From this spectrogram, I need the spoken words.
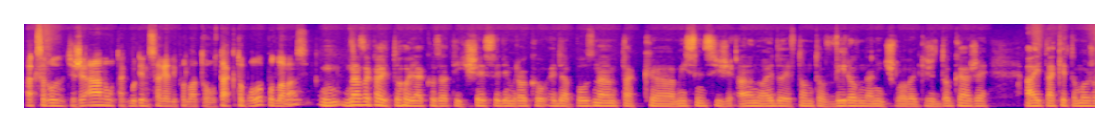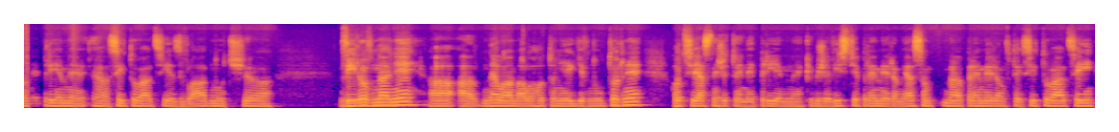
ak sa rozhodnete, že áno, tak budem sa riadiť podľa toho. Tak to bolo podľa vás? Na základe toho, ako za tých 6-7 rokov Eda poznám, tak uh, myslím si, že áno, Edo je v tomto vyrovnaný človek, že dokáže aj takéto možno nepríjemné uh, situácie zvládnuť uh, vyrovnane a, a nelámalo ho to niekde vnútorne, hoci jasné, že to je nepríjemné. Kebyže vy ste premiérom, ja som premiérom v tej situácii,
